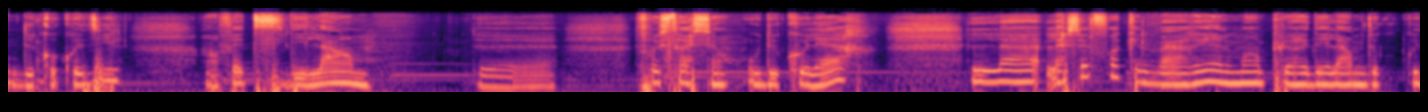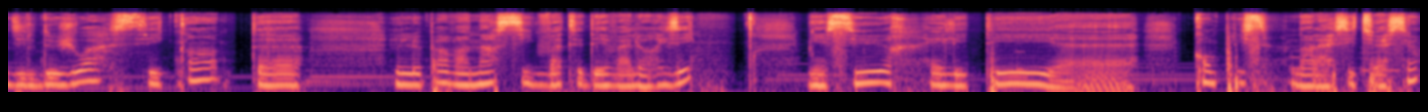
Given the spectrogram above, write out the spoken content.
de crocodile. En fait, c'est des larmes de frustration ou de colère. La, seule fois qu'elle va réellement pleurer des larmes de crocodile de joie, c'est quand euh, le pervers narcissique va te dévaloriser Bien sûr, elle était euh, complice dans la situation.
